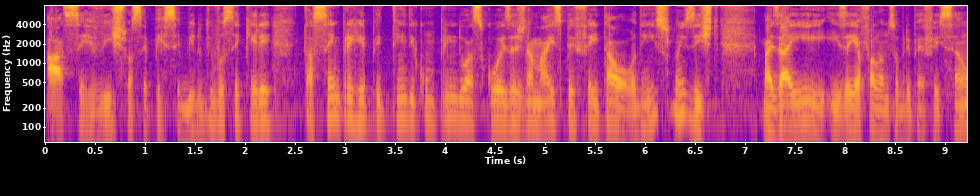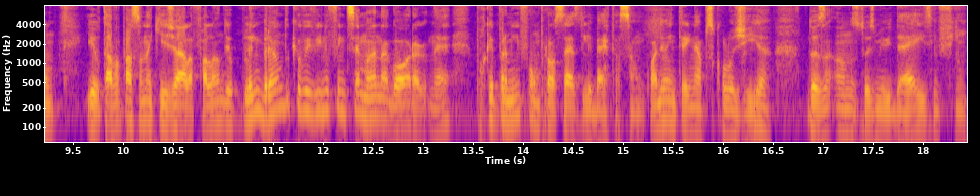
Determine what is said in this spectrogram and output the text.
a ser visto, a ser percebido, de você querer estar tá sempre repetindo e cumprindo as coisas na mais perfeita ordem. Isso não existe. Mas aí, Isa ia falando sobre perfeição, e eu estava passando aqui já ela falando, eu lembrando que eu vivi no fim de semana agora, né? Porque para mim foi um processo de libertação. Quando eu entrei na psicologia, dos anos 2010, enfim,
